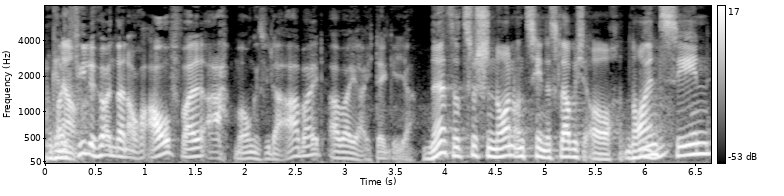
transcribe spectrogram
Genau. Weil viele hören dann auch auf, weil, ach, morgen ist wieder Arbeit. Aber ja, ich denke ja. Ne, so zwischen neun und zehn, das glaube ich auch. Neun, zehn,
